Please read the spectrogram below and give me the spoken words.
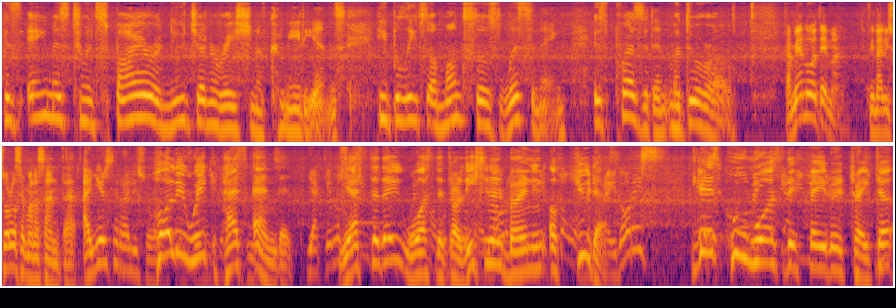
His aim is to inspire a new generation of comedians. He believes amongst those listening is President Maduro. Cambiando de tema, finalizó la Semana Santa. Ayer se realizó. Holy Week has ended. Yesterday was the traditional burning of Judas. Guess who was the favorite traitor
